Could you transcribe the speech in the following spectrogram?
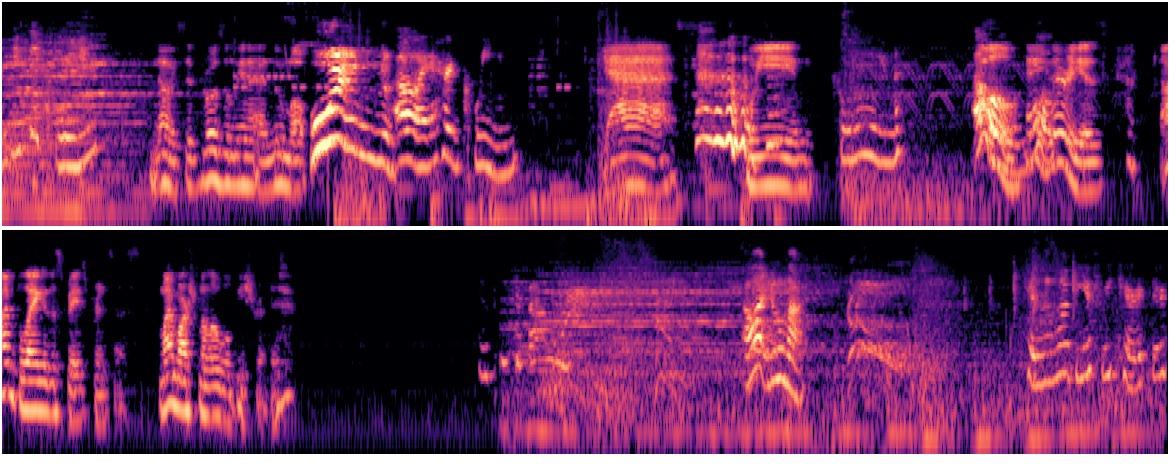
Did he say queen? No, he said Rosalina and Luma win. Oh, I heard queen. Yes, queen. Queen. Oh, oh hey, wolf. there he is. I'm playing as a space princess. My marshmallow will be shredded. I want Luma. Can Luma be a free character?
